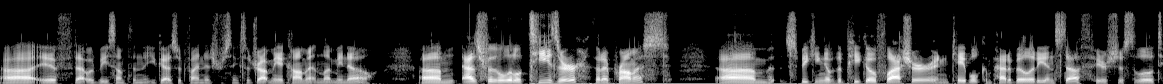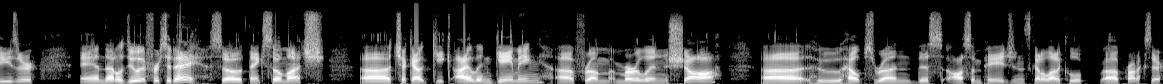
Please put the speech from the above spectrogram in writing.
uh, if that would be something that you guys would find interesting. So drop me a comment and let me know. Um, as for the little teaser that I promised, um, speaking of the Pico flasher and cable compatibility and stuff, here's just a little teaser. And that'll do it for today. So thanks so much. Uh, check out Geek Island Gaming uh, from Merlin Shaw, uh, who helps run this awesome page, and it's got a lot of cool uh, products there.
